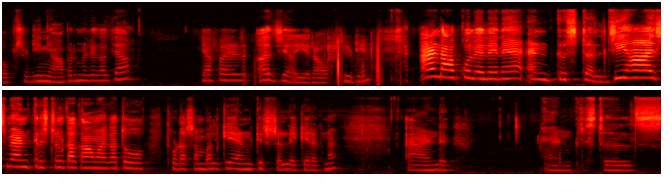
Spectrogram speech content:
ऑप्सीडियन यहाँ पर मिलेगा क्या? या फिर अच्छा ये रहा ऑप्सीडियन एंड आपको ले लेने हैं एंड क्रिस्टल जी हाँ इसमें एंड क्रिस्टल का काम आएगा तो थोड़ा संभल के एंड क्रिस्टल लेके रखना। एंड एंड क्रिस्टल्स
